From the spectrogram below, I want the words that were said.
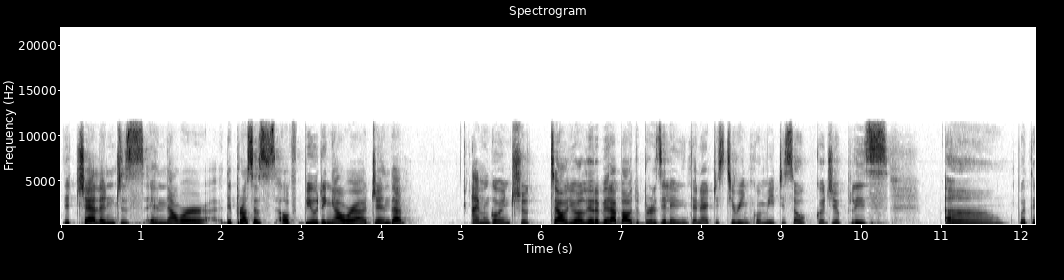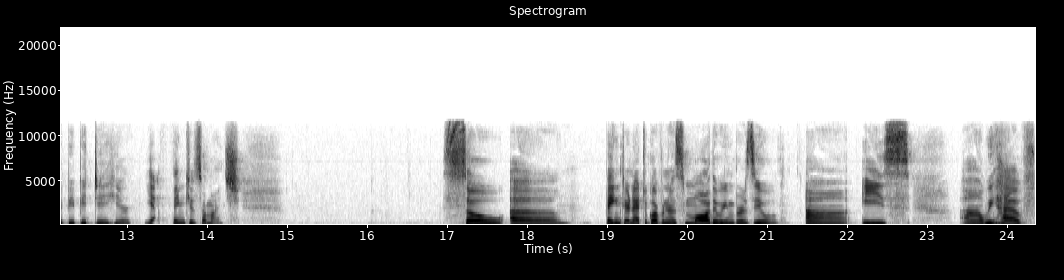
the challenges in our, the process of building our agenda. I'm going to tell you a little bit about the Brazilian Internet Steering Committee. So could you please uh, put the PPT here? Yeah, thank you so much. So uh, the internet governance model in Brazil uh, is uh, we have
